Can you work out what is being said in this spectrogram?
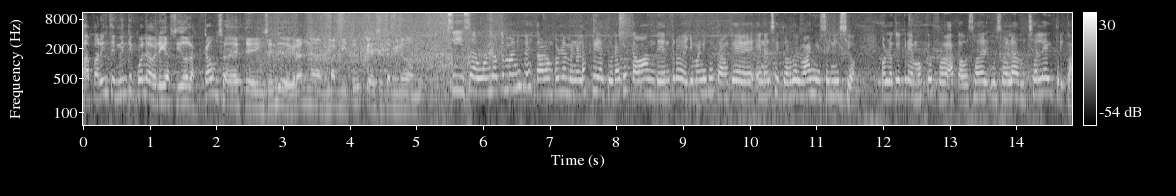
aparentemente, ¿cuál habría sido la causa de este incendio de gran magnitud que se terminó dando? Sí, según lo que manifestaron, por lo menos las criaturas que estaban dentro, ellos manifestaron que en el sector del baño se inició, por lo que creemos que fue a causa del uso de la ducha eléctrica.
